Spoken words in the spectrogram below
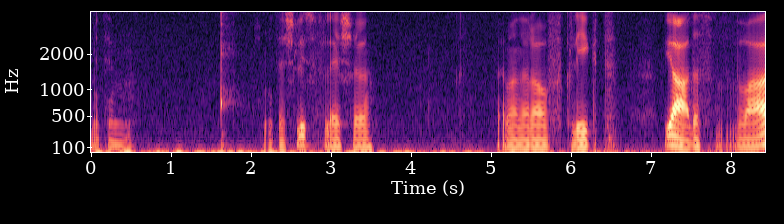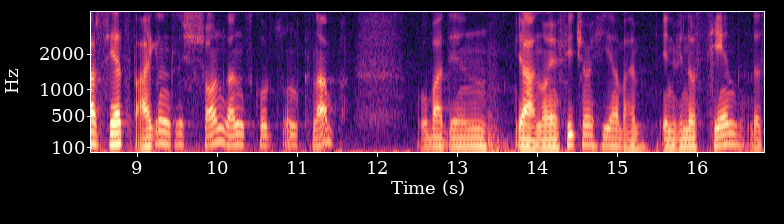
mit dem mit der Schließfläche, wenn man darauf klickt. Ja, das war es jetzt eigentlich schon ganz kurz und knapp über den ja, neuen Feature hier beim in Windows 10, das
